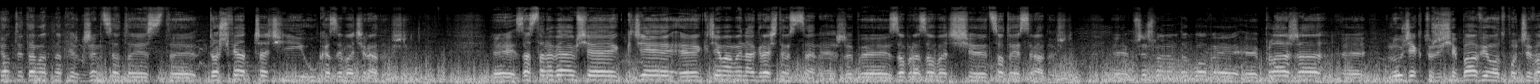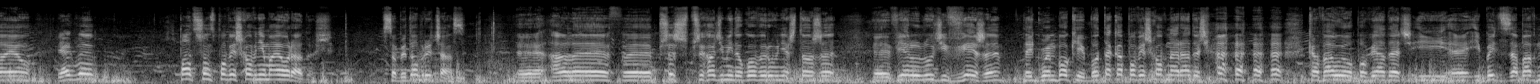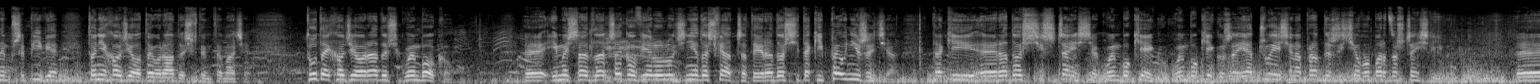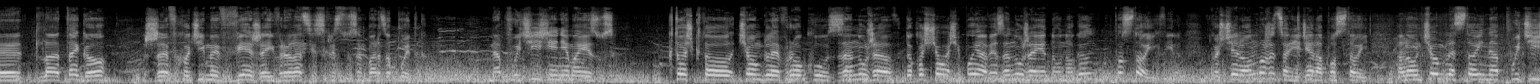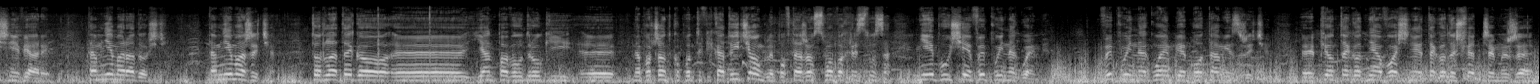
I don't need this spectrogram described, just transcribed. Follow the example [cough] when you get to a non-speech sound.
Piąty temat na pielgrzymce to jest e, doświadczać i ukazywać radość. E, Zastanawiałem się, gdzie, e, gdzie mamy nagrać tę scenę, żeby zobrazować, co to jest radość. Przyszła nam do głowy plaża, ludzie, którzy się bawią, odpoczywają, jakby patrząc powierzchownie mają radość. Sobie dobry czas. E, Ale przychodzi mi do głowy również to, że e, wielu ludzi w wierze, tej głębokiej, bo taka powierzchowna radość, [laughs] kawały opowiadać i, e, i być zabawnym przy piwie, to nie chodzi o tę radość w tym temacie. Tutaj chodzi o radość głęboką. I myślę, dlaczego wielu ludzi nie doświadcza tej radości, takiej pełni życia, takiej radości szczęścia głębokiego, głębokiego, że ja czuję się naprawdę życiowo bardzo szczęśliwy. Dlatego, że wchodzimy w wierze i w relację z Chrystusem bardzo płytko. Na płyciźnie nie ma Jezusa. Ktoś, kto ciągle w roku zanurza, do kościoła się pojawia, zanurza jedną nogę, on postoi chwilę. W kościele on może co niedziela postoi, ale on ciągle stoi na płyciźnie wiary. Tam nie ma radości, tam nie ma życia. To dlatego e, Jan Paweł II e, na początku pontyfikatu i ciągle powtarzał słowa Chrystusa: Nie bój się, wypłyń na głębie. Wypłyń na głębie, bo tam jest życie. E, piątego dnia właśnie tego doświadczymy, że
